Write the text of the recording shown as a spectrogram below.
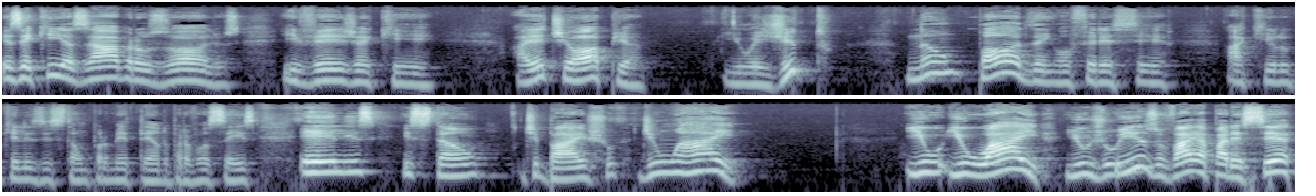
Ezequias, abra os olhos e veja que a Etiópia e o Egito não podem oferecer aquilo que eles estão prometendo para vocês. Eles estão debaixo de um ai. E o, e o ai e o juízo vai aparecer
